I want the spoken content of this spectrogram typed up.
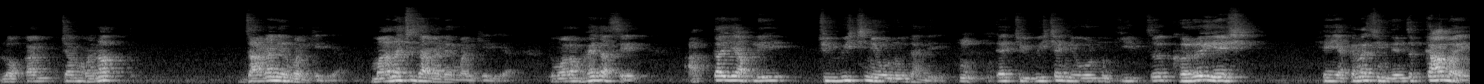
लोकांच्या मनात जागा निर्माण केली आहे. मानाची जागा निर्माण केली आहे. तुम्हाला माहीत असेल आत्ता जी आपली चोवीसची निवडणूक झाली. त्या चोवीसच्या निवडणुकीचं खरं यश हे एकनाथ शिंदेचं काम आहे.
